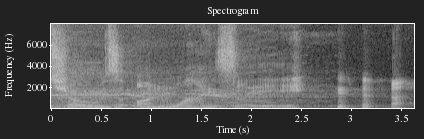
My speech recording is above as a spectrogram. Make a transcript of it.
Chose unwisely.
